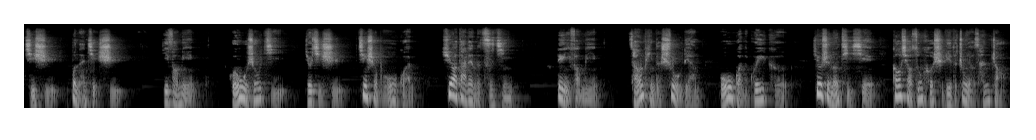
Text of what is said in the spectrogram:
其实不难解释。一方面，文物收集，尤其是建设博物馆，需要大量的资金；另一方面，藏品的数量、博物馆的规格。就是能体现高校综合实力的重要参照，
